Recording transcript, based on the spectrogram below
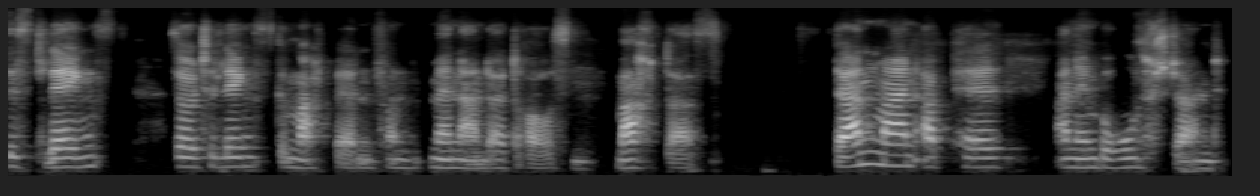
ist längst, sollte längst gemacht werden von Männern da draußen. Macht das. Dann mein Appell an den Berufsstand.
